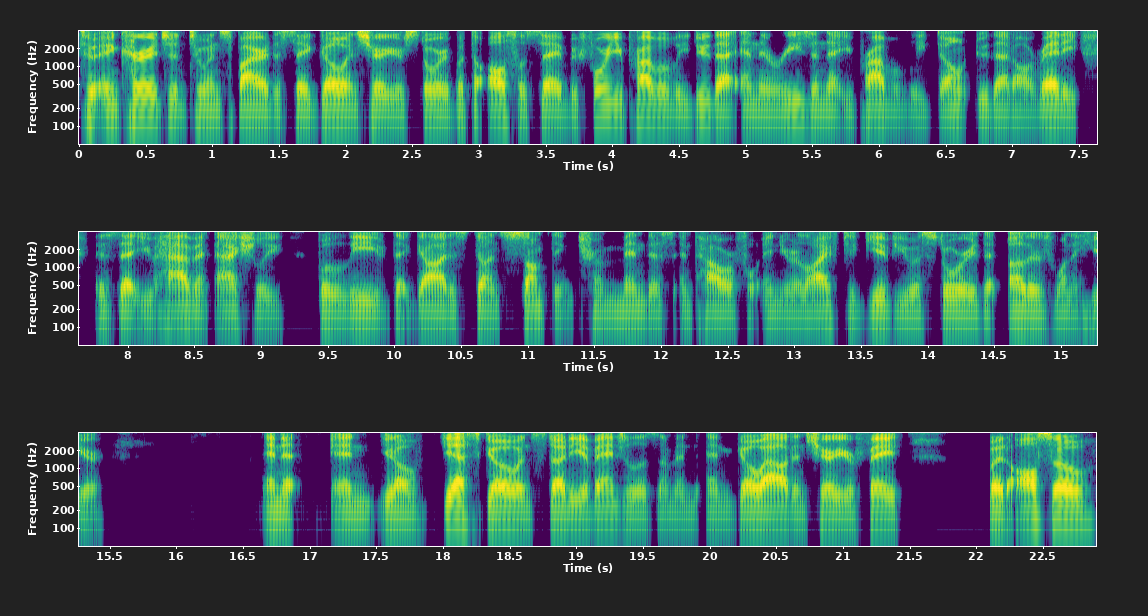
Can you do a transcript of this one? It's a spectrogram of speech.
to encourage and to inspire to say go and share your story, but to also say before you probably do that, and the reason that you probably don't do that already is that you haven't actually believed that God has done something tremendous and powerful in your life to give you a story that others want to hear. And and you know yes go and study evangelism and and go out and share your faith but also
